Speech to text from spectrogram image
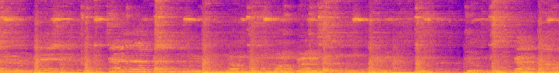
കടലന്റെ കടലന്നും മകളന്നും കട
